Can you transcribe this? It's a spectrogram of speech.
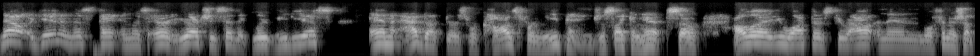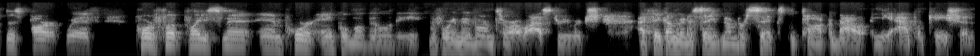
Now, again, in this pain, in this area, you actually said that glute medius and adductors were cause for knee pain, just like in hips. So I'll let you walk those two out, and then we'll finish up this part with poor foot placement and poor ankle mobility before we move on to our last three, which I think I'm going to save number six to talk about in the application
